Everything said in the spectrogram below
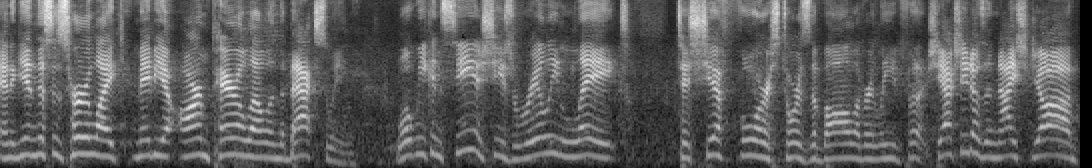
And again, this is her like maybe an arm parallel in the backswing. What we can see is she's really late to shift force towards the ball of her lead foot. She actually does a nice job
